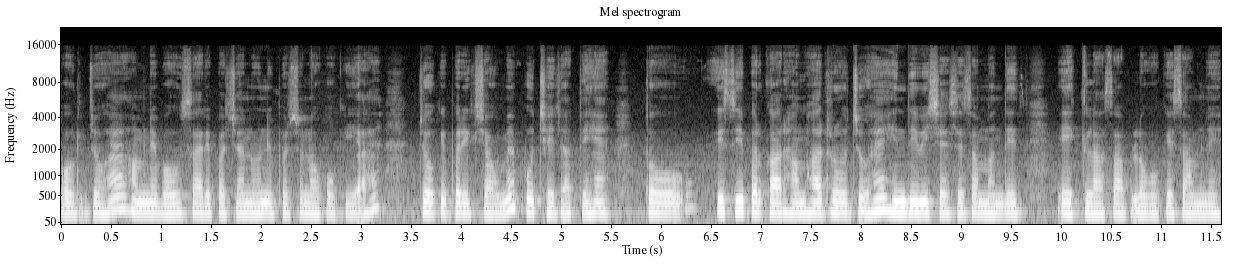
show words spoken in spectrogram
और जो है, हमने बहुत सारे प्रश्न उन्हीं प्रश्नों को किया है, जो कि परीक्षाओं में पूछे जाते हैं। तो इसी प्रकार हम हर रोज़ जो है, हिंदी विषय से संबंधित एक क्लास आप लोगों के सामने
